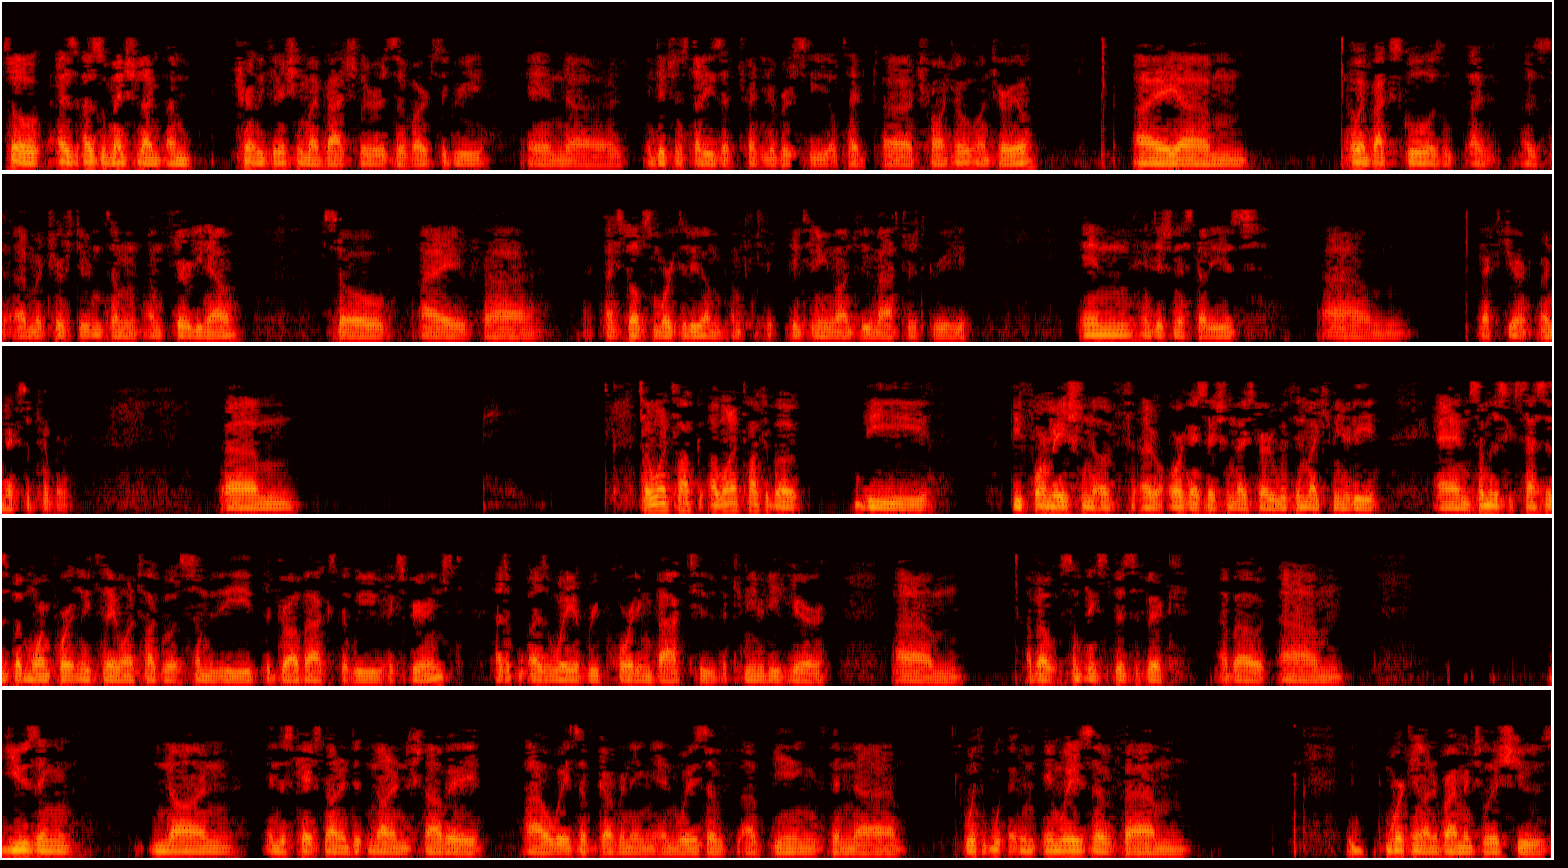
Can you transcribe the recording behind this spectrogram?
So as as I mentioned, I'm, I'm currently finishing my bachelor's of arts degree in uh, Indigenous Studies at Trent University outside uh, Toronto, Ontario. I um, I went back to school as, as a mature student. I'm I'm 30 now, so I've uh, I still have some work to do. I'm, I'm continuing on to do a master's degree in Indigenous Studies um, next year or next September. Um, so I want to talk. I want to talk about the the formation of an organization that I started within my community and some of the successes, but more importantly today I want to talk about some of the, the drawbacks that we experienced as a, as a way of reporting back to the community here um, about something specific about um, using non, in this case, non, non-Anishinaabe uh, ways of governing and ways of, of being within uh, with in, in ways of um, working on environmental issues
